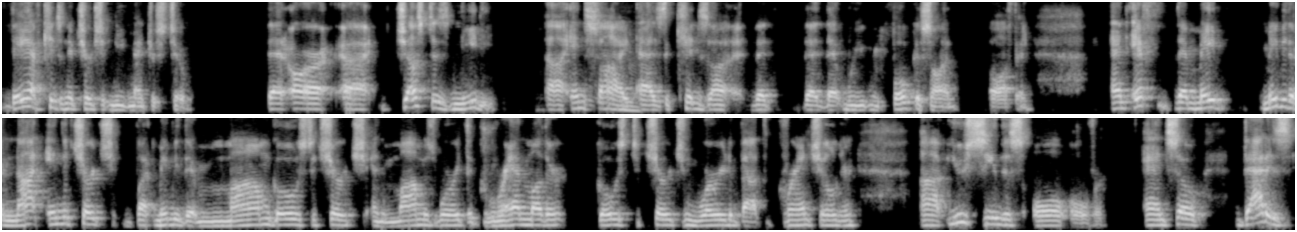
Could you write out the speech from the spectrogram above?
they have kids in their church that need mentors too that are uh, just as needy uh, inside mm. as the kids uh, that that that we, we focus on often and if they're made maybe they're not in the church, but maybe their mom goes to church and the mom is worried. The grandmother goes to church and worried about the grandchildren. Uh, you see this all over. And so that is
